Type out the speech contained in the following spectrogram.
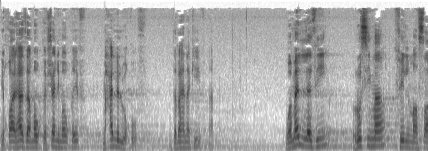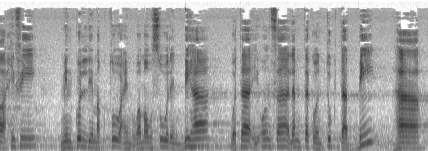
يقال هذا موقف يعني موقف؟ محل الوقوف. انتبهنا كيف؟ نعم. وما الذي رسم في المصاحف من كل مقطوع وموصول بها وتاء أنثى لم تكن تكتب بها؟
